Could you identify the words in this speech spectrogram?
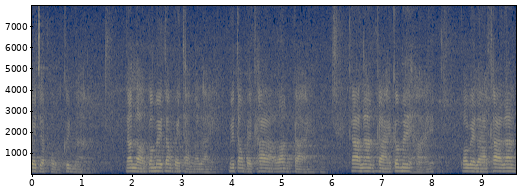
ก็จะโผล่ขึ้นมา แล้วเราก็ไม่ต้องไปทำอะไร ไม่ต้องไปฆ่าร่างกายฆ่าร่างกายก็ไม่หาย เพราะเวลาฆ่าร่าง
